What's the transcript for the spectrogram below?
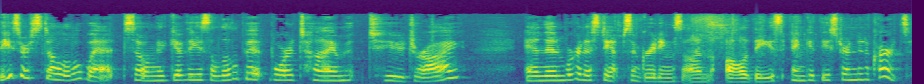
These are still a little wet, so I'm going to give these a little bit more time to dry. And then we're going to stamp some greetings on all of these and get these turned into cards.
